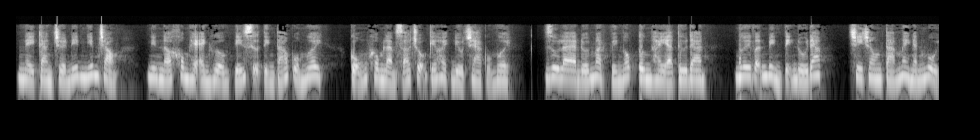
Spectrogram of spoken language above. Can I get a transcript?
ngày càng trở nên nghiêm trọng, nhưng nó không hề ảnh hưởng đến sự tỉnh táo của ngươi, cũng không làm xáo trộn kế hoạch điều tra của ngươi. Dù là đối mặt với ngốc ưng hay Á tư đan, ngươi vẫn bình tĩnh đối đáp. Chỉ trong 8 ngày ngắn ngủi,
